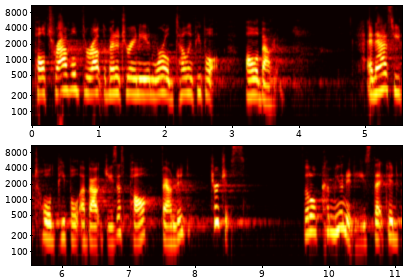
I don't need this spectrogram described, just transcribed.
Paul traveled throughout the Mediterranean world telling people all about him. And as he told people about Jesus, Paul founded churches, little communities that could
